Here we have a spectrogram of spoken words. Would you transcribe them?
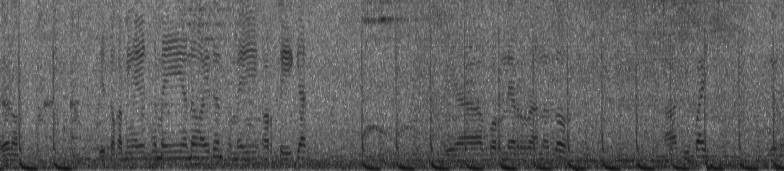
Ayun o. Dito kami ngayon sa may ano ngayon sa may Ortegas. Kaya corner ano to. Ah, Sipay. Ayun o.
